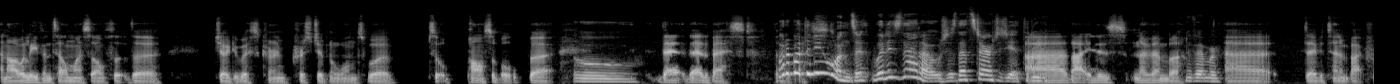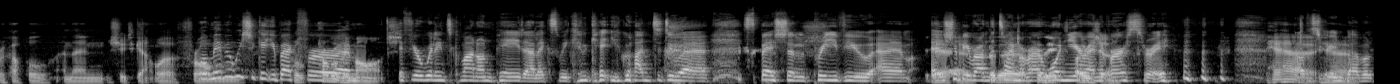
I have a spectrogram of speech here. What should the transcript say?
and I will even tell myself that the Jodie Whittaker and Chris Chibnall ones were sort of passable, but oh. they're they're the best. They're what the about best. the new ones? When is that out? Has that started yet? Uh, that is November. November. Uh, David Tennant back for a couple, and then Ncuti Gatwa from. Well, maybe we should get you back for probably um, March. If you're willing to come on unpaid, Alex, we can get you on to do a special preview. Um, yeah, it should be around the, the time of our one year anniversary. yeah, Screen yeah. Babble.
